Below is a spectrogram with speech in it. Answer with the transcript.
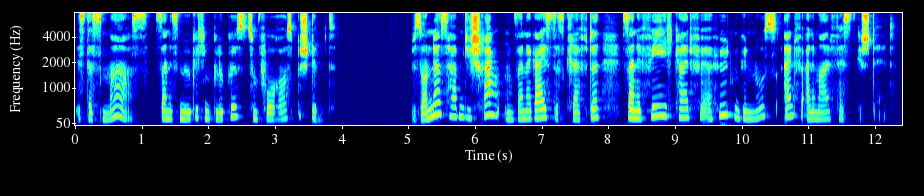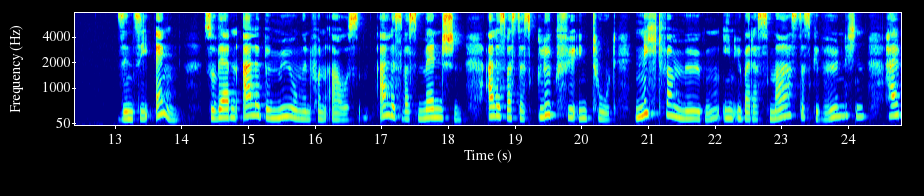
ist das Maß seines möglichen Glückes zum Voraus bestimmt. Besonders haben die Schranken seiner Geisteskräfte seine Fähigkeit für erhöhten Genuss ein für allemal festgestellt. Sind sie eng, so werden alle Bemühungen von außen, alles was Menschen, alles was das Glück für ihn tut, nicht vermögen, ihn über das Maß des gewöhnlichen, halb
